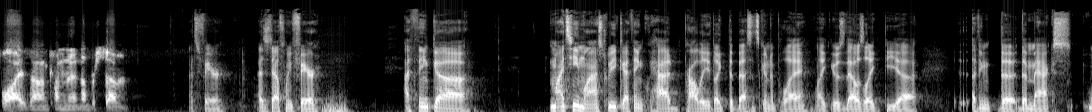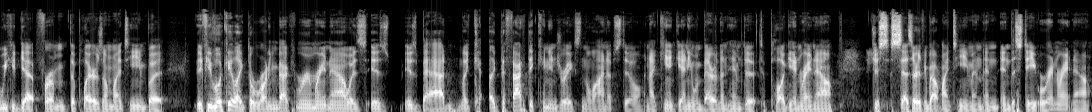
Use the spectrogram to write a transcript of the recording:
fly zone, coming in at number seven. That's fair. That's definitely fair. I think uh, my team last week, I think, had probably like the best it's going to play. Like it was that was like the uh, I think the the max we could get from the players on my team, but if you look at like the running back room right now is is is bad. Like like the fact that Kenyon Drake's in the lineup still, and I can't get anyone better than him to, to plug in right now, just says everything about my team and, and, and the state we're in right now.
